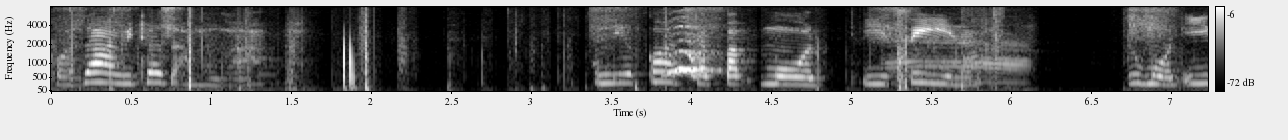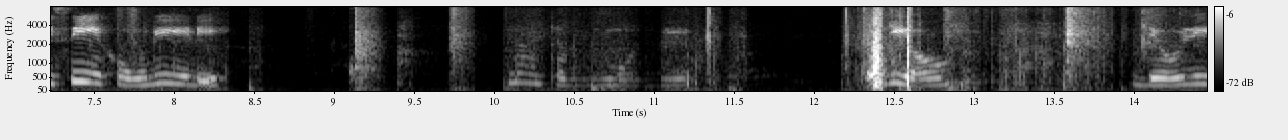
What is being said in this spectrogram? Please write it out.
ขอสร้างวิทเทอร์สามหัว อันนี้ก็จะปรับโหมดอีซี่นะ ดูโหมดอีซี่ของดีดิ น่าจะโหมดนี้ เอ้ยเดี๋ยว เดี๋ยวดิ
